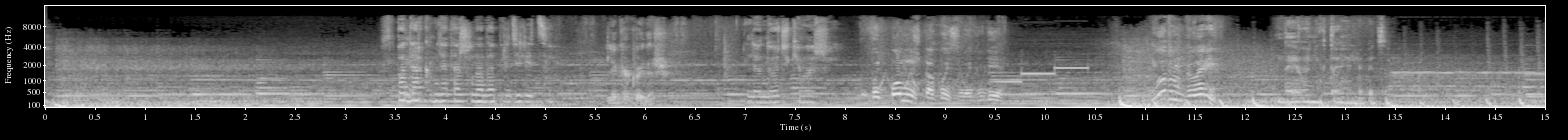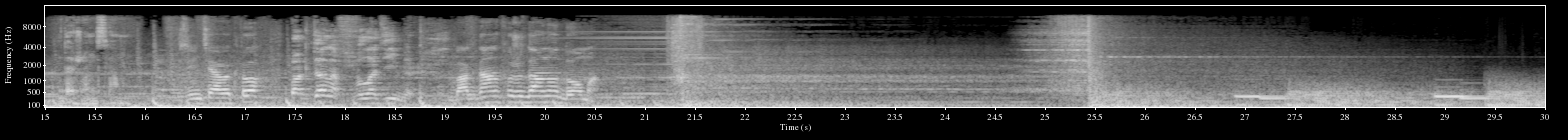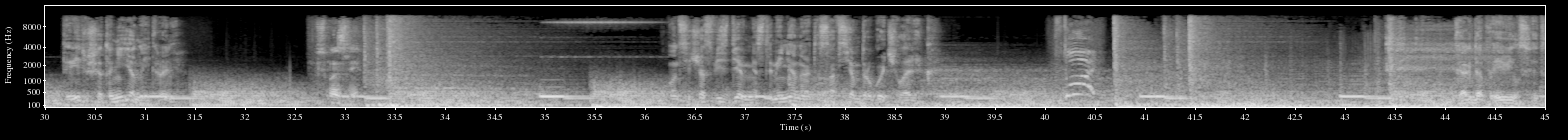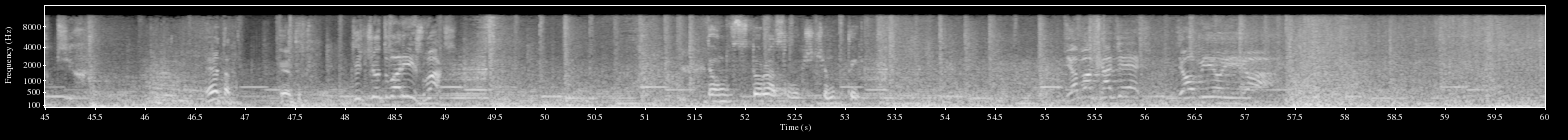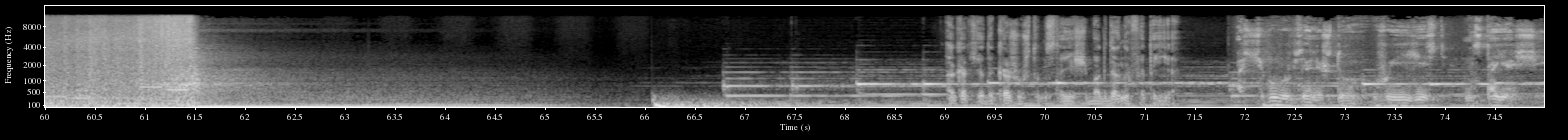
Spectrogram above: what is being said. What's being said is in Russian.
С подарком для Даши надо определиться. Для какой Даши? Для дочки вашей. Хоть помнишь, какой сегодня день? И вот он говорит. Да его никто не любит. Извините, а вы кто? Богданов Владимир. Богданов уже давно дома. Ты видишь, это не я на экране. В смысле? Он сейчас везде вместо меня, но это совсем другой человек. Стой! Когда появился этот псих? Этот. Этот. Ты что творишь, Макс? Да он в сто раз лучше, чем ты. Я подходить! Я убью ее! А как я докажу, что настоящий Богданов – это я? А с чего вы взяли, что вы и есть настоящий?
